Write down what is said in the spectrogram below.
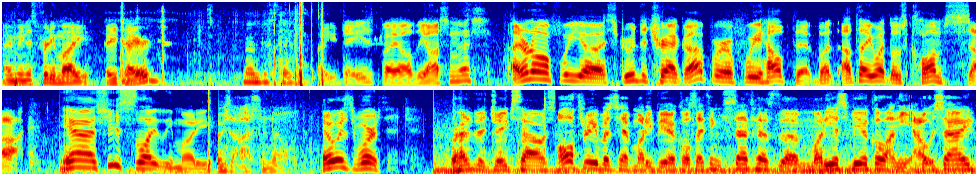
I mean, it's pretty muddy. Are you tired? No, I'm just thinking. Are you dazed by all the awesomeness? I don't know if we uh, screwed the track up or if we helped it, but I'll tell you what, those clumps suck. Yeah, she's slightly muddy. It was awesome though. It was worth it. We're headed to Jake's house. All three of us have muddy vehicles. I think Seth has the muddiest vehicle on the outside.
